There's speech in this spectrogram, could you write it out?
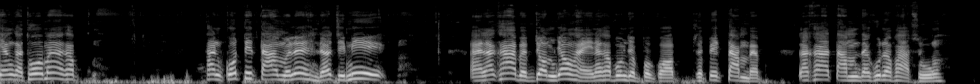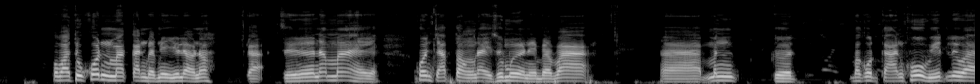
หยังก็โทรมาครับ ท่านกดติดตามไว้เลย เดี๋ยวสิมี ไอ้ราคาแบบย่อมเย่าให้นะครับ ผมจะประกอบสเปคต่ำแบบราคาต่ำแต่คุณภาพสูง เพราะว่าทุกคนมากันแบบนี้อยู่แล้วเนาะก็เสนอนำมาให้คนจับต้องได้ซุมือนี่แบบว่าอ่ามันเกิดปรากฏการณ์โควิด หรือว่า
